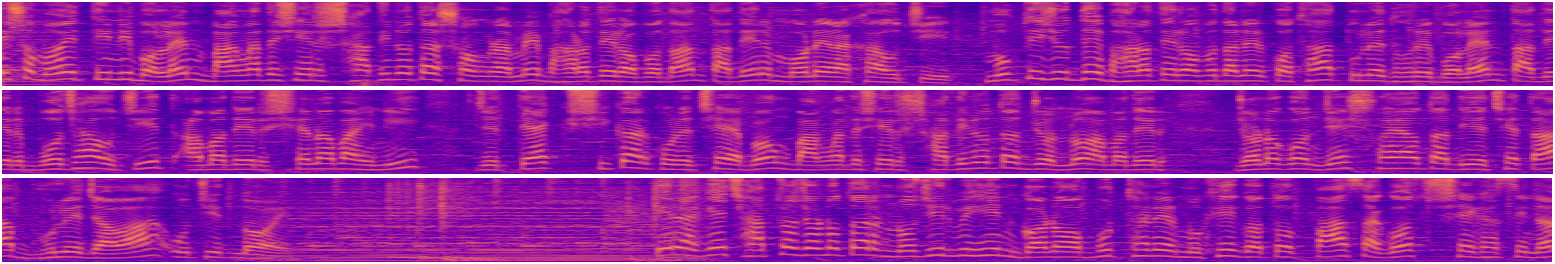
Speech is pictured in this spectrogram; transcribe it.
এ সময় তিনি বলেন, বাংলাদেশের স্বাধীনতা সংগ্রামে ভারতের অবদান তাদের মনে রাখা উচিত। মুক্তিযুদ্ধে ভারতের অবদানের কথা তুলে ধরে বলেন, তাদের বোঝা উচিত আমাদের সেনাবাহিনী যে ত্যাগ স্বীকার করেছে এবং বাংলাদেশের স্বাধীনতার জন্য আমাদের জনগণ যে সহায়তা দিয়েছে তা ভুলে যাওয়া উচিত নয়। এর আগে ছাত্র জনতার নজিরবিহীন গণ অভ্যুত্থানের মুখে গত পাঁচ আগস্ট শেখ হাসিনা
